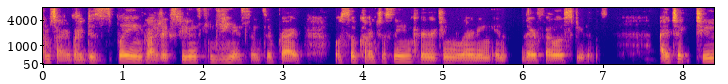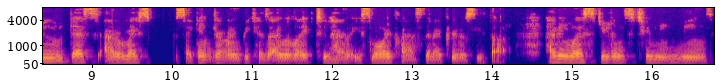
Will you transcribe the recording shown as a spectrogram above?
I'm sorry, by displaying projects, students can gain a sense of pride while subconsciously encouraging learning in their fellow students. I took two desks out of my second drawing because I would like to have a smaller class than I previously thought. Having less students to me means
